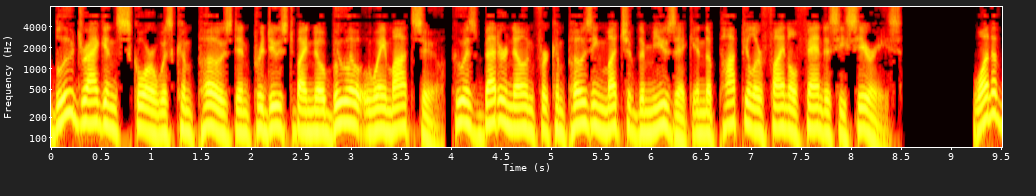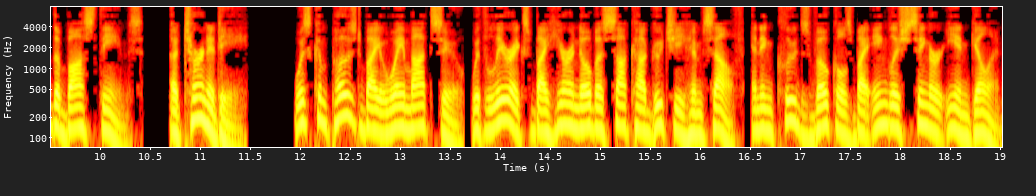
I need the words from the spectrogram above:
Blue Dragon's score was composed and produced by Nobuo Uematsu, who is better known for composing much of the music in the popular Final Fantasy series. One of the boss themes, Eternity, was composed by Uematsu, with lyrics by Hironobu Sakaguchi himself, and includes vocals by English singer Ian Gillan.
